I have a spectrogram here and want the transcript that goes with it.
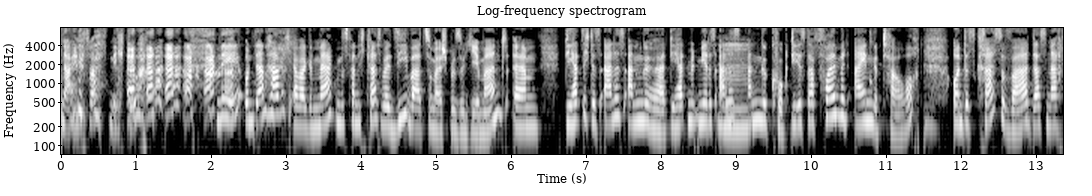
Nein, das war's nicht du. nee, und dann habe ich aber gemerkt, und das fand ich krass, weil sie war zum Beispiel so jemand, ähm, die hat sich das alles angehört, die hat mit mir das alles mhm. angeguckt, die ist da voll mit eingetaucht. Und das Krasse war, dass nach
